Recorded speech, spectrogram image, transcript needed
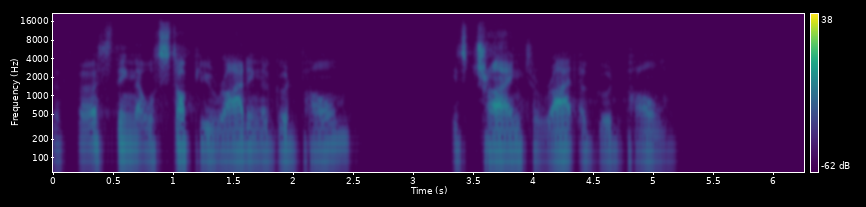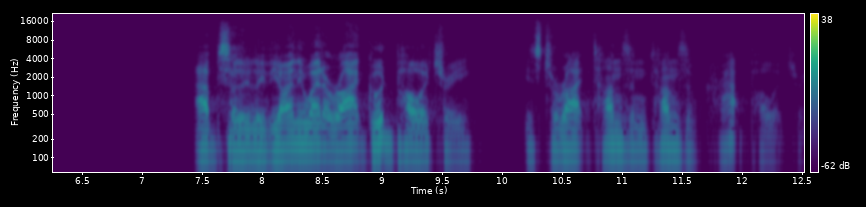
the first thing that will stop you writing a good poem is trying to write a good poem. Absolutely. The only way to write good poetry is to write tons and tons of crap poetry.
